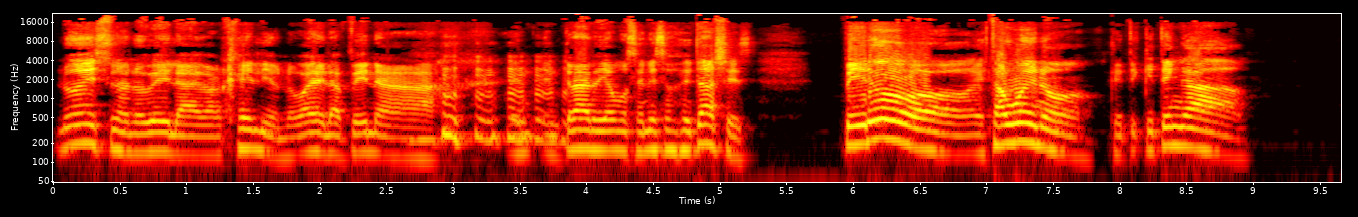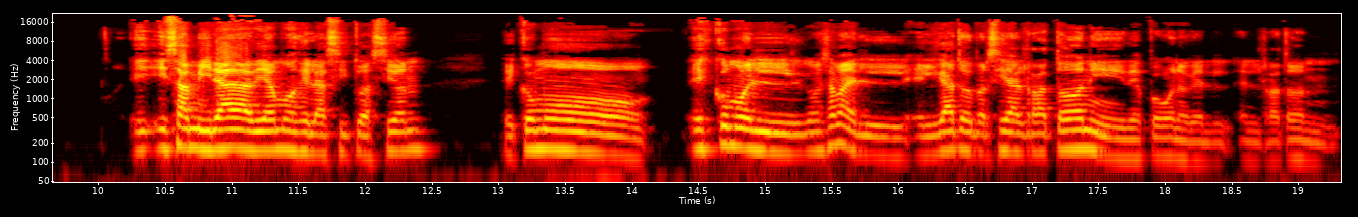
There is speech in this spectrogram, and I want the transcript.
No es una novela Evangelion, no vale la pena en- entrar, digamos, en esos detalles. Pero está bueno que, te- que tenga e- esa mirada, digamos, de la situación, de cómo es como el, ¿cómo se llama? El, el gato que persigue al ratón y después, bueno, que el, el ratón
